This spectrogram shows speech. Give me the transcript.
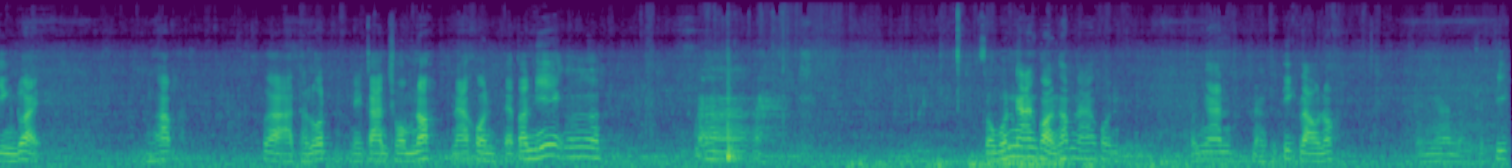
ยิงด้วยนะครับ เพื่ออัธรสในการชมเนาะนะคน แต่ตอนนี้คืออส่งผลงานก่อนครับนะคน ผลงานหนังสติ๊กเราเนาะผลงานหนังสติ๊ก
